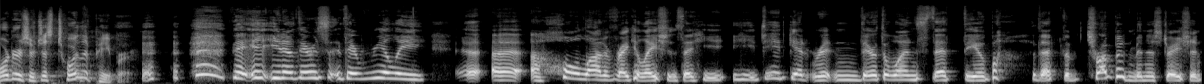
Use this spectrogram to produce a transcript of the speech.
orders are just toilet paper. you know, there's there really a, uh, a, whole lot of regulations that he he did get written. They're the ones that the that the Trump administration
